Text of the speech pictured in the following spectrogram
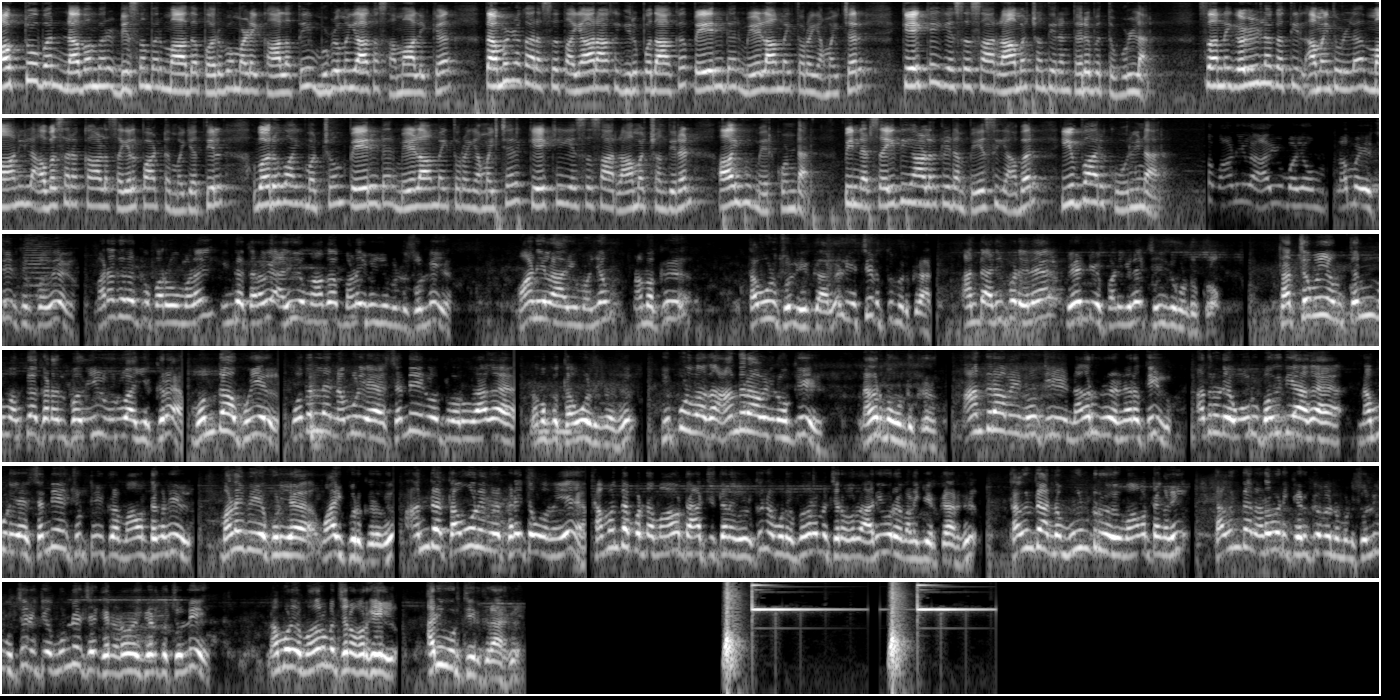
October November December மாத பருவமழை காலத்தை முழுமையாக சமாளிக்க தமிழக அரசு தயாராக இருப்பதாக பேரிடர் மேலாண்மை துறை அமைச்சர் K. K. S. S. R. Ramachandran தெரிவித்துள்ளார். சென்னை எழிலகத்தில் அமைந்துள்ள மாநில அவசரகால செயல்பாட்டு மையத்தில் வருவாய் மற்றும் பேரிடர் மேலாண்மை துறை அமைச்சர் K. K. S. S. R. Ramachandran ஆய்வு மேற்கொண்டார். பின்னர் செய்தியாளர்களிடம் பேசிய அவர் இவ்வாறு கூறினார். வானிலை ஆய்வு மையம் நம்ம எச்சரித்திருப்பது வடகிழக்கு பருவமழை இந்த தடவை அதிகமாக மழை பெய்யும் என்று சொல்லி வானிலை ஆய்வு மையம் நமக்கு தகவல் சொல்லியிருக்கார்கள் எச்சரித்தும் இருக்கிறார் அந்த அடிப்படையில் வேண்டிய பணிகளை செய்து கொண்டிருக்கிறோம். தற்சமயம் தென் வங்க கடல் பகுதியில் உருவாகியிருக்கிற மொந்தா புயல் முதல்ல நம்முடைய சென்னையை நோக்கி வருவதாக நமக்கு தகவல் இருக்கிறது இப்பொழுது அது ஆந்திராவை நோக்கி நகர்ந்து கொண்டிருக்கிறது. ஆந்திராவை நோக்கி நகர்கிற நேரத்தில் அதனுடைய ஒரு பகுதியாக நம்முடைய சென்னையை சுற்றி இருக்கிற மாவட்டங்களில் மழை பெய்யக்கூடிய வாய்ப்பு இருக்கிறது. அந்த தகவல்கள் கிடைத்த உடனேயே சம்பந்தப்பட்ட மாவட்ட ஆட்சித்தலைவர்களுக்கு நம்முடைய முதலமைச்சர் அவர்கள் அறிவுரை வழங்கியிருக்கிறார்கள். தகுந்த அந்த மூன்று மாவட்டங்களில் தகுந்த நடவடிக்கை எடுக்க வேண்டும் என்று சொல்லி உச்சரிக்கை முன்னெச்சரிக்கை நடவடிக்கை எடுக்க சொல்லி நம்முடைய முதலமைச்சர் அவர்கள் அறிவுறுத்தி இருக்கிறார்கள்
